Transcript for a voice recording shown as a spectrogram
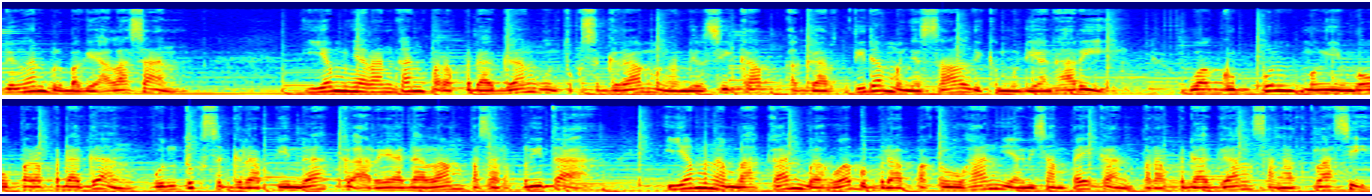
dengan berbagai alasan. Ia menyarankan para pedagang untuk segera mengambil sikap agar tidak menyesal di kemudian hari. Wagub pun mengimbau para pedagang untuk segera pindah ke area dalam pasar pelita. Ia menambahkan bahwa beberapa keluhan yang disampaikan para pedagang sangat klasik,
